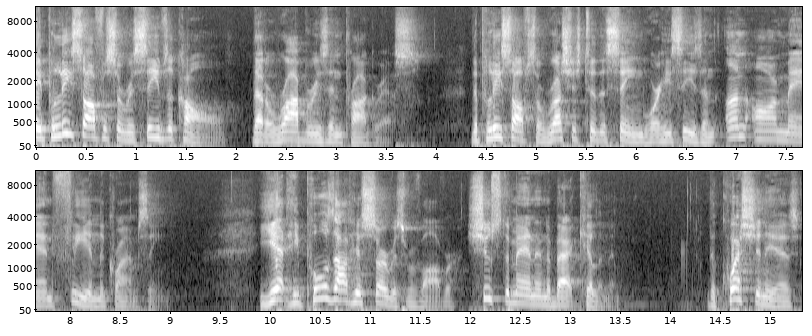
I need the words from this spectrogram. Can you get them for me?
A police officer receives a call that a robbery is in progress. The police officer rushes to the scene where he sees an unarmed man fleeing the crime scene. Yet he pulls out his service revolver, shoots the man in the back, killing him. The question is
